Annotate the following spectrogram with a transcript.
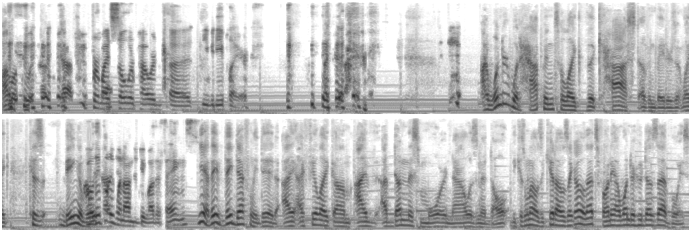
I'm okay with that. Yeah, for my solar powered uh, DVD player. I wonder what happened to like the cast of Invaders and like because being a Oh, they probably went on to do other things. Yeah, they they definitely did. I, I feel like um I've I've done this more now as an adult because when I was a kid I was like, oh that's funny. I wonder who does that voice,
